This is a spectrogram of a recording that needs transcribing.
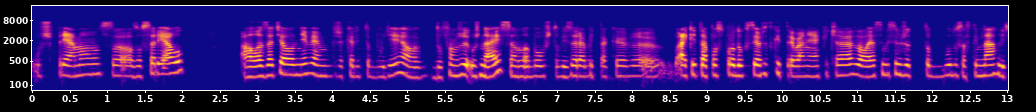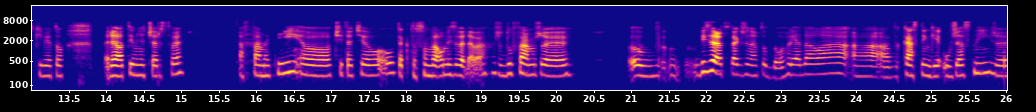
už priamo z, zo seriálu. Ale zatiaľ neviem, že kedy to bude, ale dúfam, že už na jesen, lebo už to vyzerá byť také, že aj keď tá postprodukcia vždy trvá nejaký čas, ale ja si myslím, že to budú sa s tým náhliť, kým je to relatívne čerstvé a v pamäti čitateľov, tak to som veľmi zvedavá. Že dúfam, že vyzerá to tak, že na to dohliadala a, a casting je úžasný, že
